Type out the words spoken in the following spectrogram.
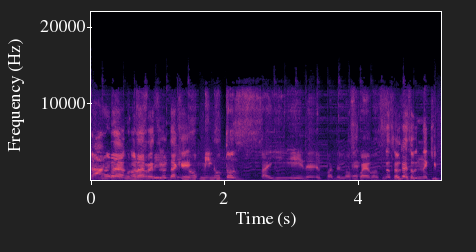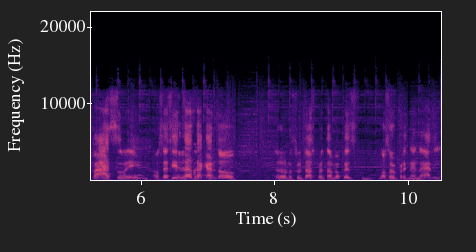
Ahora, resulta que... Minutos ahí de, los eh, juegos. Resulta que es un equipazo, ¿eh? O sea, sí está atacando los resultados, pero tampoco es, no sorprende a nadie.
